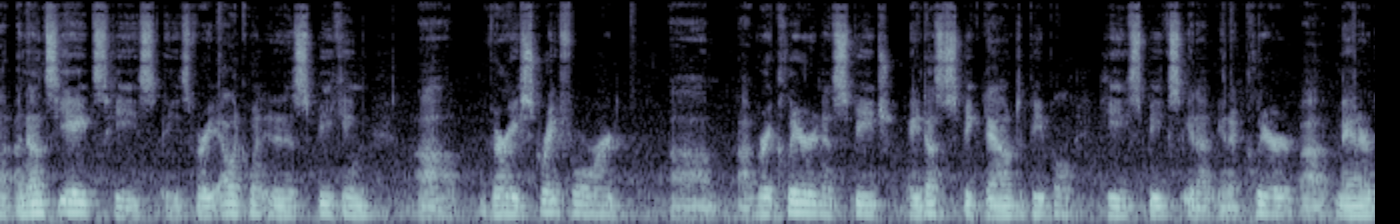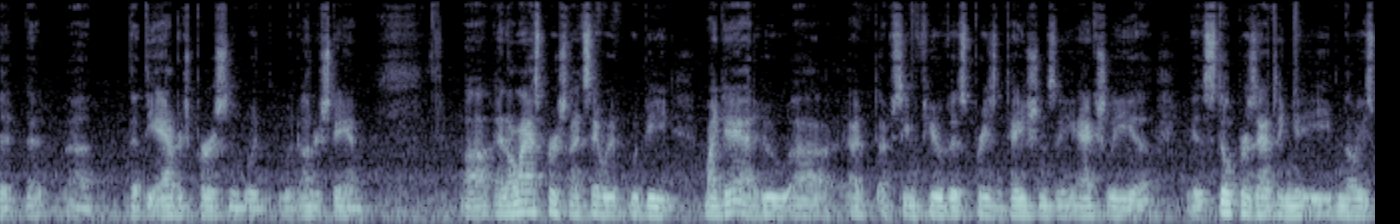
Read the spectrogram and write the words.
uh, enunciates. He's he's very eloquent in his speaking, uh, very straightforward, um, uh, very clear in his speech. And he doesn't speak down to people. He speaks in a in a clear uh, manner that that uh, that the average person would would understand. Uh, and the last person I'd say would, would be my dad, who I've, I've, seen a few of his presentations, and he actually is still presenting even though he's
